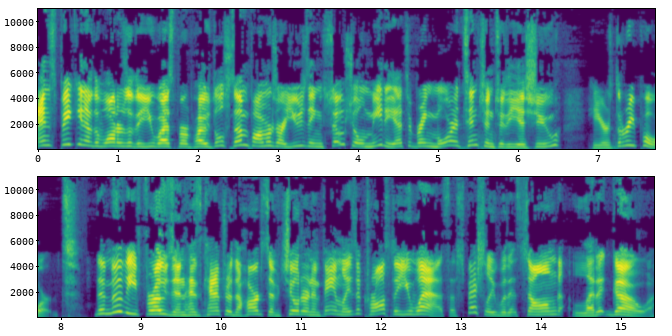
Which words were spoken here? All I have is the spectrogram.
And speaking of the Waters of the U.S. proposal, some farmers are using social media to bring more attention to the issue. Here's the report. The movie Frozen has captured the hearts of children and families across the U.S., especially with its song, Let It Go.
